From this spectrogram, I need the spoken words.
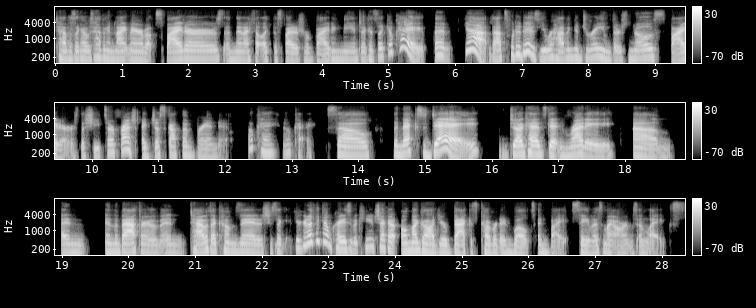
Tabitha's like, I was having a nightmare about spiders, and then I felt like the spiders were biting me. And Jughead's like, Okay, then yeah, that's what it is. You were having a dream. There's no spiders. The sheets are fresh. I just got them brand new. Okay, okay. So the next day, Jughead's getting ready um and in the bathroom and Tabitha comes in and she's like, You're gonna think I'm crazy, but can you check out? Oh my god, your back is covered in welts and bites, same as my arms and legs.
